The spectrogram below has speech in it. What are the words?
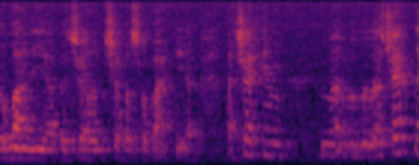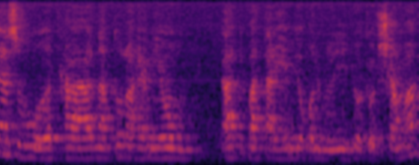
רומניה ושל צ'כוסלובקיה. הצ'כים עזבו, נתנו להם יום עד מתי הם יכולים להיות עוד שמה,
